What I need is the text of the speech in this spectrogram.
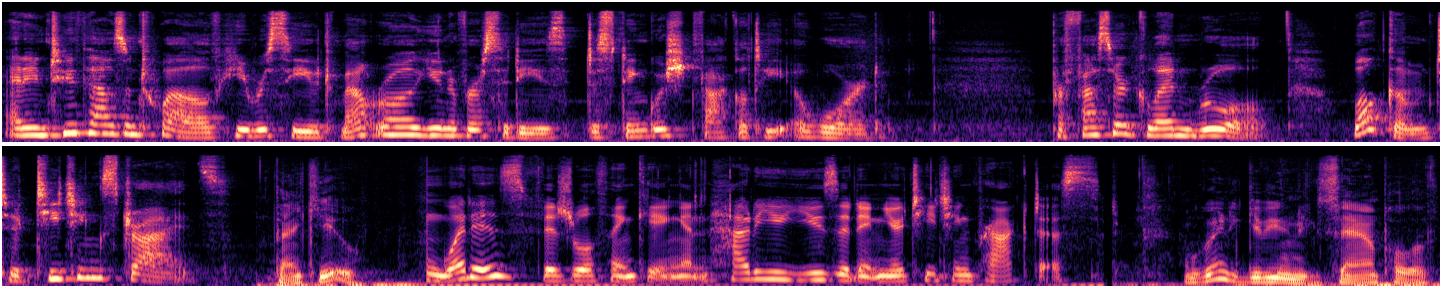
and in 2012 he received Mount Royal University's Distinguished Faculty Award. Professor Glenn Ruhl. Welcome to Teaching Strides. Thank you. What is visual thinking and how do you use it in your teaching practice? I'm going to give you an example of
